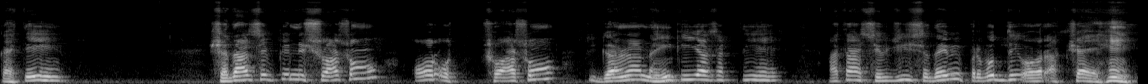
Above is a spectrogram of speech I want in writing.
कहते हैं। सदाशिव के निश्वासों और उच्छ्वासों की गणना नहीं की जा सकती है। अतः शिवजी सदैव प्रबुद्ध और अक्षय हैं।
